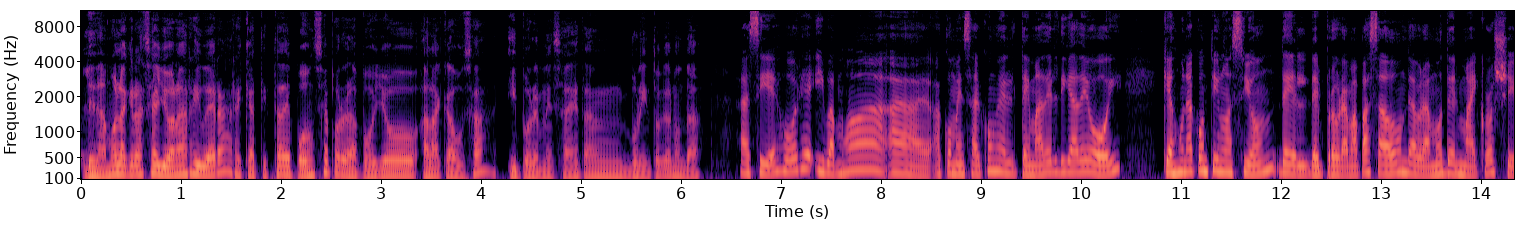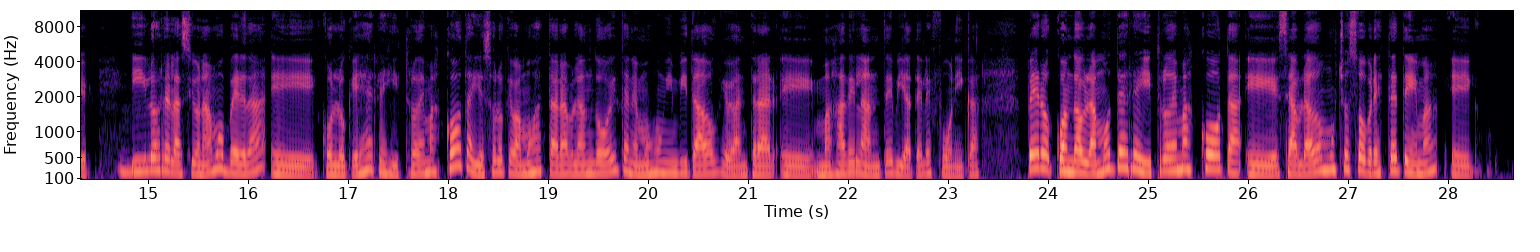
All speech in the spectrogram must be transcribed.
Le damos las gracias a Joana Rivera, rescatista de Ponce, por el apoyo a la causa y por el mensaje tan bonito que nos da. Así es, Jorge, y vamos a, a comenzar con el tema del día de hoy que es una continuación del, del programa pasado donde hablamos del microchip y lo relacionamos, ¿verdad?, eh, con lo que es el registro de mascota y eso es lo que vamos a estar hablando hoy. Tenemos un invitado que va a entrar eh, más adelante vía telefónica, pero cuando hablamos de registro de mascota, eh, se ha hablado mucho sobre este tema.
